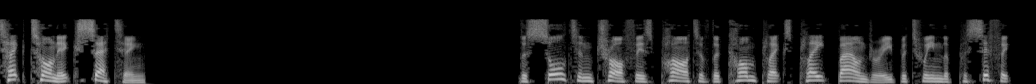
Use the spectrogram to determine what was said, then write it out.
Tectonic setting The Salton Trough is part of the complex plate boundary between the Pacific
